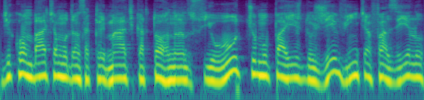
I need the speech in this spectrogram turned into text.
de combate à mudança climática, tornando-se o último país do G20 a fazê-lo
